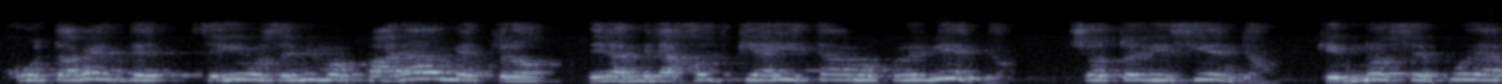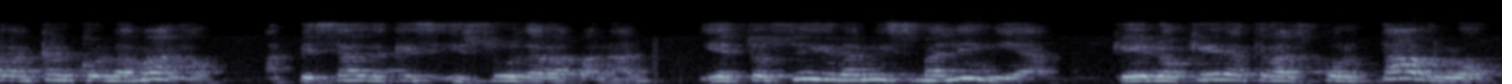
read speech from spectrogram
justamente seguimos el mismo parámetro de las melajot que ahí estábamos prohibiendo. Yo estoy diciendo que no se puede arrancar con la mano, a pesar de que es Isur de Rabbanán, y esto sigue la misma línea que lo que era transportarlo,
